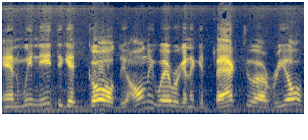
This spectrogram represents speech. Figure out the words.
And we need to get gold. The only way we're going to get back to a real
